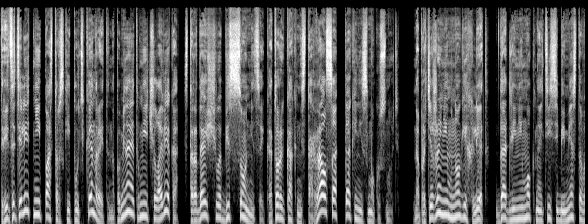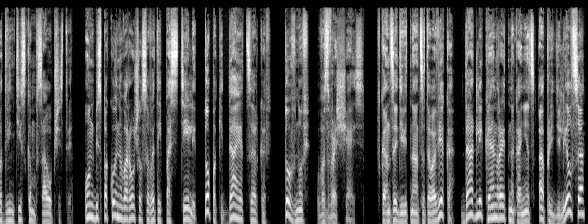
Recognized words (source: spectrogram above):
Тридцатилетний пасторский путь Кенрейта напоминает мне человека, страдающего бессонницей, который как ни старался, так и не смог уснуть. На протяжении многих лет Дадли не мог найти себе место в адвентистском сообществе. Он беспокойно ворочался в этой постели, то покидая церковь, то вновь возвращаясь. В конце XIX века Дадли Кенрайт наконец определился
